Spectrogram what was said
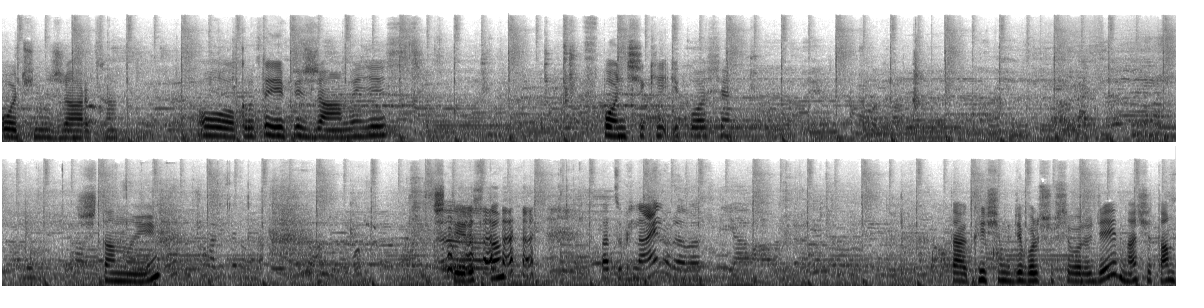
очень жарко. О, крутые пижамы есть. В пончики и кофе. Штаны. 400. War zu klein oder was? Так, ищем, где больше всего людей, значит, там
